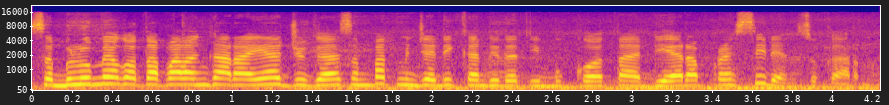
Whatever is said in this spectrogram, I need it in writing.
Sebelumnya kota Palangkaraya juga sempat menjadi kandidat ibu kota di era Presiden Soekarno.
